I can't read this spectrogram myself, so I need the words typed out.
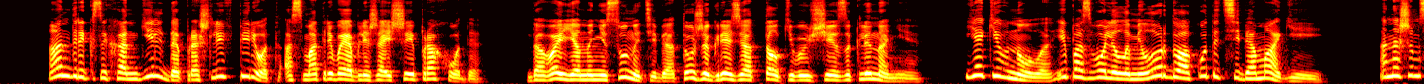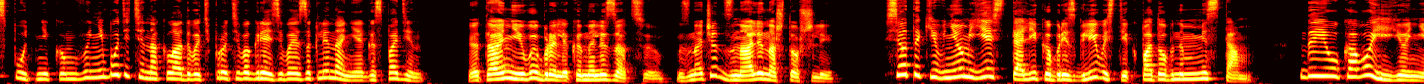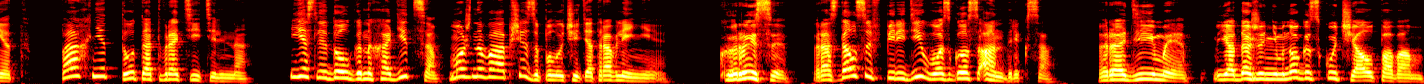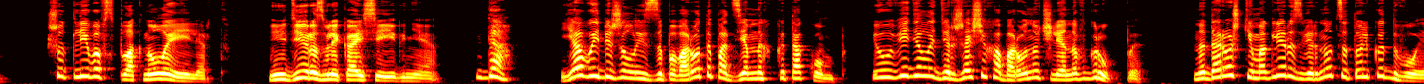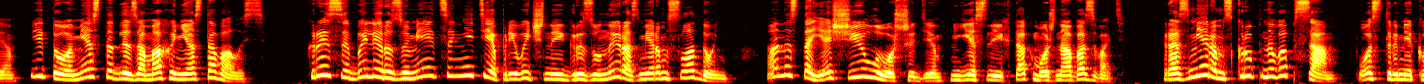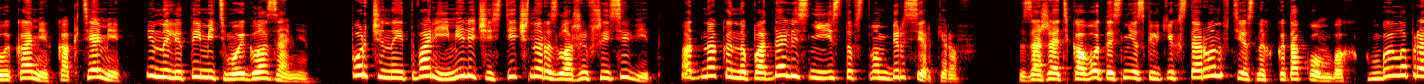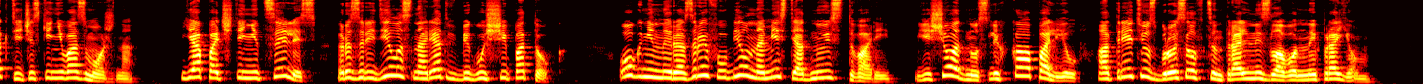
Андрекс и Хангильда прошли вперед, осматривая ближайшие проходы. «Давай я нанесу на тебя тоже грязеотталкивающее заклинание». Я кивнула и позволила Милорду окутать себя магией. А нашим спутникам вы не будете накладывать противогрязевое заклинание, господин? Это они выбрали канализацию. Значит, знали, на что шли. Все-таки в нем есть талика брезгливости к подобным местам. Да и у кого ее нет. Пахнет тут отвратительно. Если долго находиться, можно вообще заполучить отравление. «Крысы!» – раздался впереди возглас Андрекса. «Родимые, я даже немного скучал по вам». Шутливо всплакнула Эйлерт. «Иди развлекайся, Игния». «Да». Я выбежала из-за поворота подземных катакомб и увидела держащих оборону членов группы. На дорожке могли развернуться только двое, и то места для замаха не оставалось. Крысы были, разумеется, не те привычные грызуны размером с ладонь, а настоящие лошади, если их так можно обозвать. Размером с крупного пса, острыми клыками, когтями и налитыми тьмой глазами. Подпорченные твари имели частично разложившийся вид, однако нападали с неистовством берсеркеров. Зажать кого-то с нескольких сторон в тесных катакомбах было практически невозможно. Я, почти не целясь, разрядила снаряд в бегущий поток. Огненный разрыв убил на месте одну из тварей. Еще одну слегка опалил, а третью сбросил в центральный зловонный проем.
